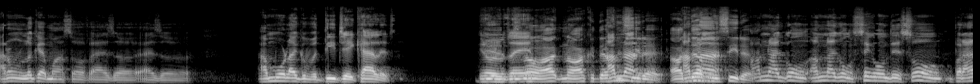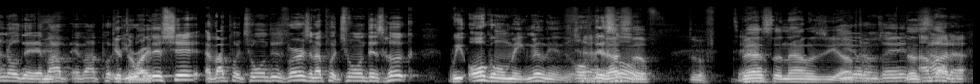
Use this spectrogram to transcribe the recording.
I don't look at myself as a as a. I'm more like of a DJ Khaled. You know what I'm saying? No, I no, I could definitely see that. I definitely not- see that. I'm not going. I'm not going to sing on this song, but I know that if I if I put Get you the on this shit, if I put you on this verse, and I put you on this hook, we all gonna make millions off this That's song. The, the best analogy You ever. know what I'm saying? That's- I about don't, to-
